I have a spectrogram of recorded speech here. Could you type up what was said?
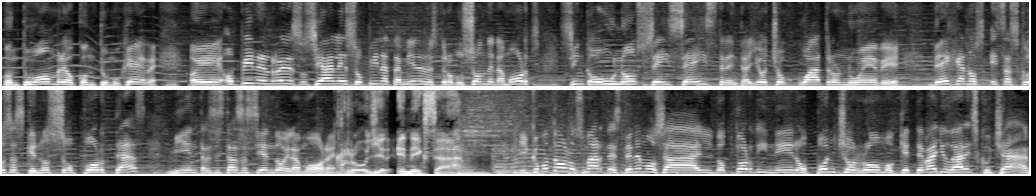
con tu hombre o con tu mujer. Eh, opina en redes sociales, opina también en nuestro buzón del amor 51663849. Déjanos esas cosas que no soportas mientras estás haciendo el amor. Roger Enexa. Y como todos los martes tenemos al doctor Dinero, Poncho Romo, que te va a ayudar a escuchar,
